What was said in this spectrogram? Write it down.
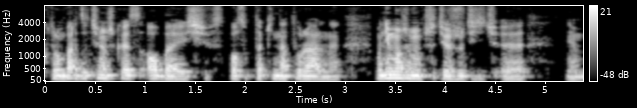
którą bardzo ciężko jest obejść w sposób taki naturalny, bo nie możemy przecież rzucić e, nie wiem,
